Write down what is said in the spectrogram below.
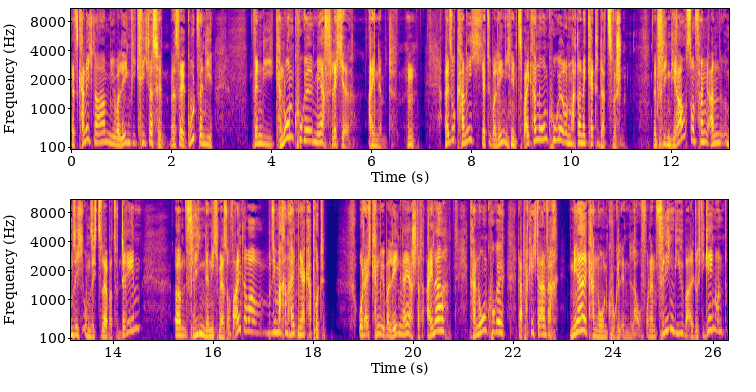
Jetzt kann ich da mir überlegen, wie kriege ich das hin? Das wäre gut, wenn die, wenn die Kanonenkugel mehr Fläche einnimmt. Hm. Also kann ich jetzt überlegen, ich nehme zwei Kanonenkugeln und mache da eine Kette dazwischen. Dann fliegen die raus und fangen an, um sich, um sich selber zu drehen. Ähm, fliegen dann nicht mehr so weit, aber sie machen halt mehr kaputt. Oder ich kann mir überlegen, naja, statt einer Kanonenkugel, da packe ich da einfach mehrere Kanonenkugeln in den Lauf und dann fliegen die überall durch die Gegend und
